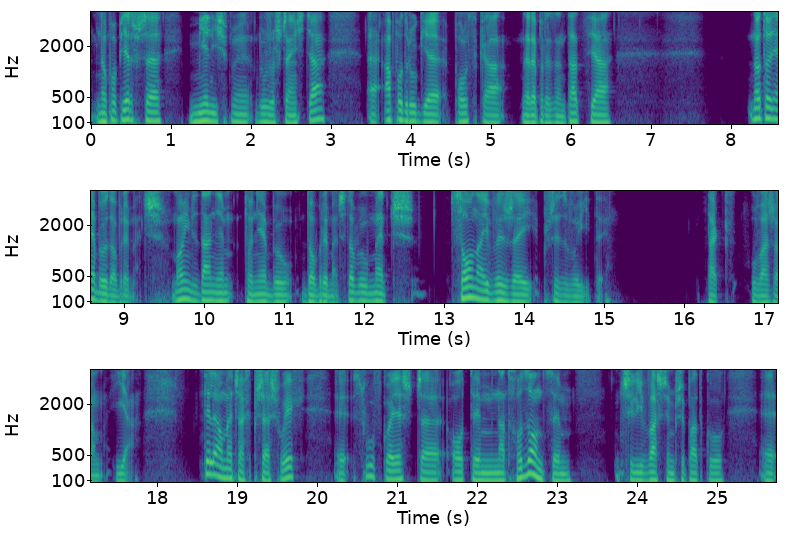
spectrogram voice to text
no po pierwsze mieliśmy dużo szczęścia, E, a po drugie polska reprezentacja. No to nie był dobry mecz. Moim zdaniem to nie był dobry mecz. To był mecz co najwyżej przyzwoity. Tak uważam ja. Tyle o meczach przeszłych. E, słówko jeszcze o tym nadchodzącym, czyli w waszym przypadku e,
